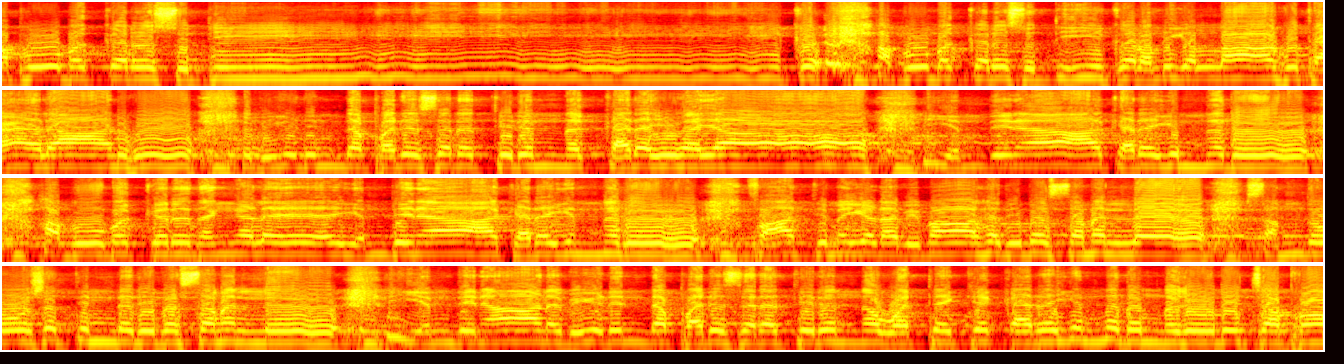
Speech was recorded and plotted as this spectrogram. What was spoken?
അബൂബക്കർ അബൂബക്കർ സിദ്ദീഖ് റളിയല്ലാഹു വീടിന്റെ പരിസരത്തിരുന്ന് കരയുകയാ. എന്തിനാ കരയുന്നത്? അബൂബക്കർ തങ്ങളെ എന്തിനാ കരയുന്നത്? ഫാത്തിമയുടെ വിവാഹ ദിവസമല്ലേ? സന്തോഷത്തിന്റെ ദിവസമല്ലേ? എന്തിനാണ് വീടിന്റെ പരിസരത്തിരുന്ന് ഒറ്റയ്ക്ക് കരയുന്നതെന്ന് ചോദിച്ചപ്പോ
